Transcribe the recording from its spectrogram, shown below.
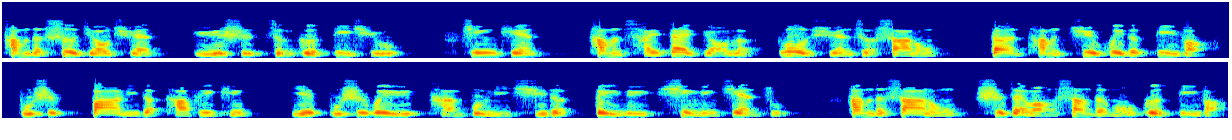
他们的社交圈于是整个地球。今天，他们才代表了落选者沙龙，但他们聚会的地方不是巴黎的咖啡厅，也不是位于坎布里奇的贝绿姓名建筑。他们的沙龙是在网上的某个地方。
